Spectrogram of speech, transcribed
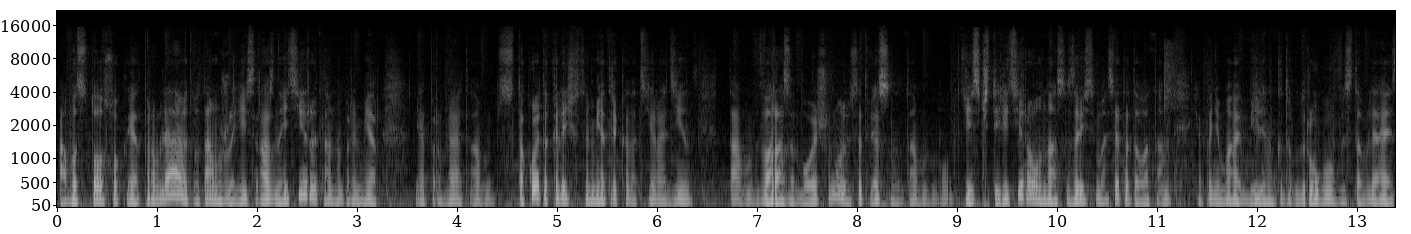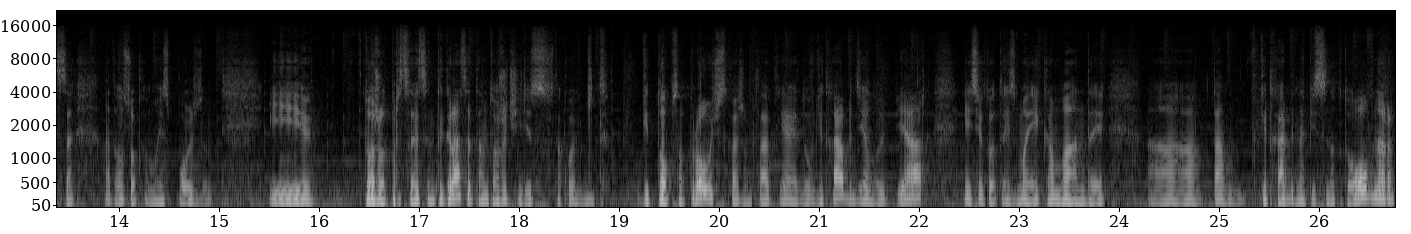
А вот то, сколько я отправляю, вот там уже есть разные тиры, там, например, я отправляю там с такое-то количество метрик, когда тир 1, там в два раза больше, ну и, соответственно, там есть 4 тира у нас, в зависимости от этого, там, я понимаю, биллинг друг другу выставляется от того, сколько мы используем. И тоже вот процесс интеграции, там тоже через такой гид GitOps approach, скажем так, я иду в GitHub, делаю PR, если кто-то из моей команды, а, там в GitHub написано, кто owner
